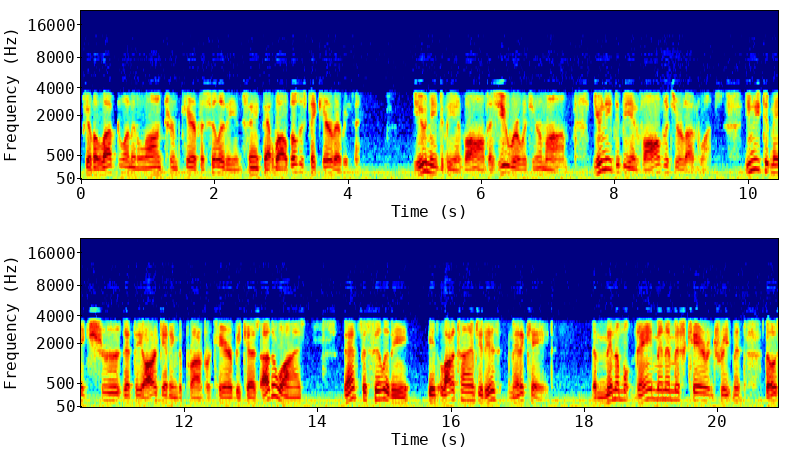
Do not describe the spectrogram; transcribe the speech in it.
if you have a loved one in a long-term care facility and think that, well, they'll just take care of everything. You need to be involved, as you were with your mom. You need to be involved with your loved ones. You need to make sure that they are getting the proper care because otherwise, that facility, it, a lot of times it is Medicaid the minimal de minimis care and treatment. Those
